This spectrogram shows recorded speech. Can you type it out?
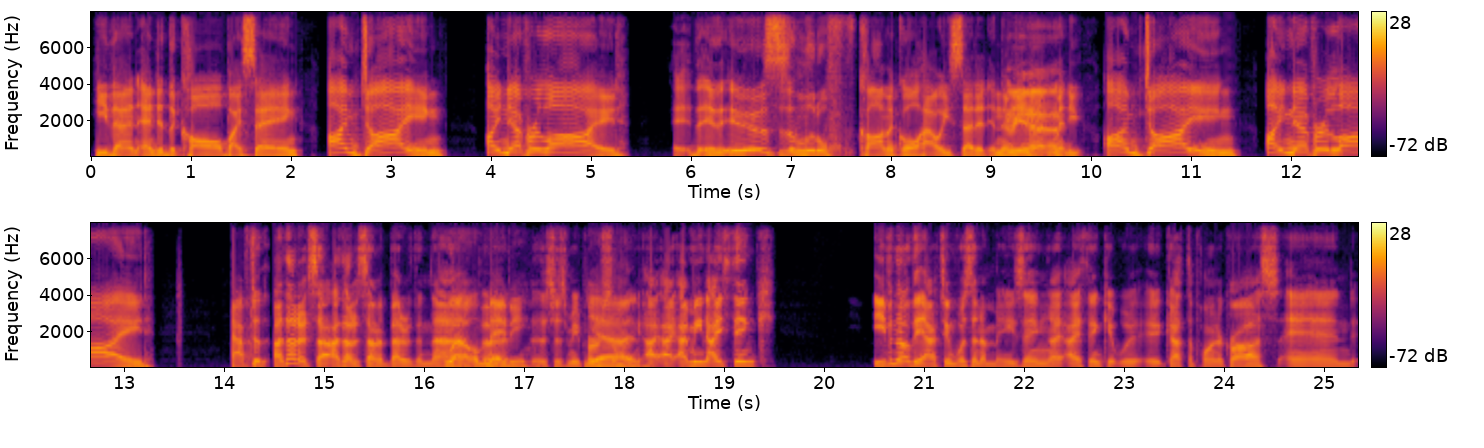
He then ended the call by saying, I'm dying. I never lied. It, it- it was a little comical how he said it in the Yeah. reenactment. He, I'm dying. I never lied. After I thought it. I thought it sounded better than that. Well, maybe. it's just me personally. I, I. I mean, I think even though the acting wasn't amazing, I, I think it w- it got the point across, and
